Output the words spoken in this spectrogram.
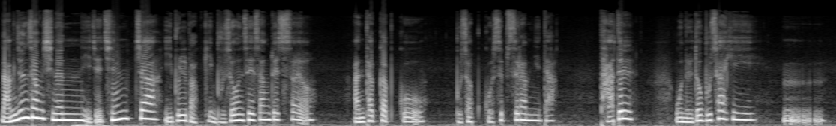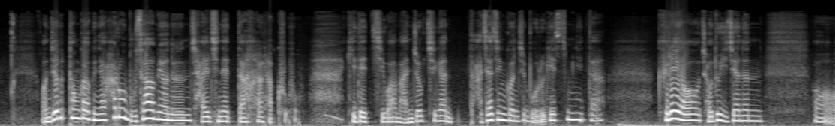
남준성 씨는 이제 진짜 이불 밖이 무서운 세상 됐어요. 안타깝고 무섭고 씁쓸합니다. 다들 오늘도 무사히 음, 언제부턴가 그냥 하루 무사하면은 잘 지냈다라고 기대치와 만족치가 낮아진 건지 모르겠습니다. 그래요. 저도 이제는 어,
